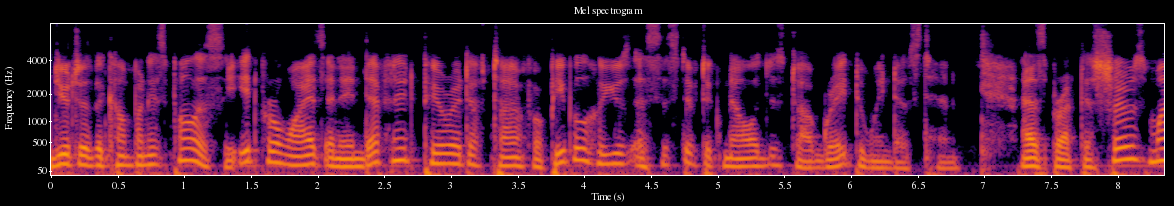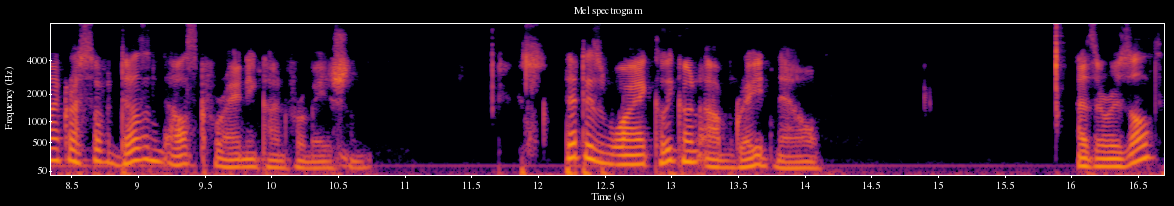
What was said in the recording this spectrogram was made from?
Due to the company's policy, it provides an indefinite period of time for people who use assistive technologies to upgrade to Windows 10. As practice shows, Microsoft doesn't ask for any confirmation. That is why click on Upgrade now. As a result,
